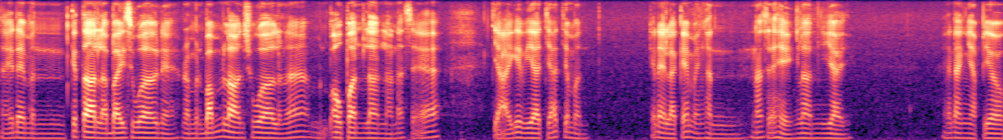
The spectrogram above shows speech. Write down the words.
Ở đây mình cái tên là base word nè rồi mình bấm launch word là nó mình open lên là nó sẽ chạy cái via chat cho mình. Cái này là cái màn hình nó sẽ hiện lên như vậy. Để đăng nhập vô.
